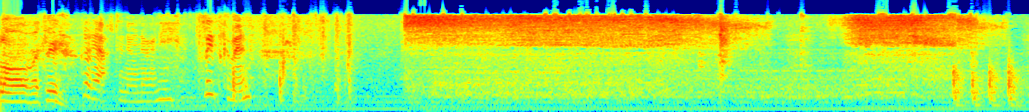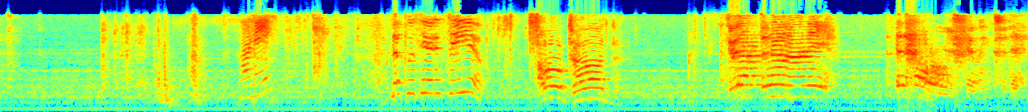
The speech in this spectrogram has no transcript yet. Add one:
Hello, Mickey. Good afternoon, Ernie. Please come in. Honey? Look who's here to see you. Hello, Todd. Good afternoon, Ernie. And how are we feeling today?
